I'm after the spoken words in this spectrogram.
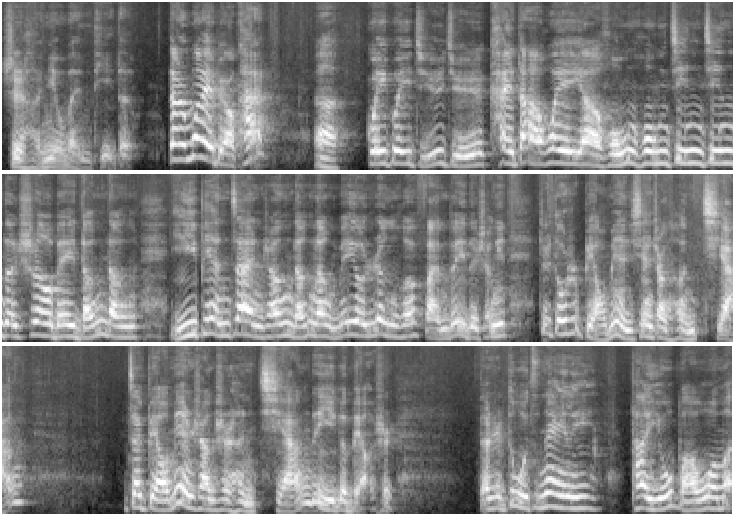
是很有问题的。但是外表看，啊。规规矩矩开大会呀，红红金金的设备等等，一片赞成等等，没有任何反对的声音，这都是表面现象很强，在表面上是很强的一个表示，但是肚子内里他有把握吗？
